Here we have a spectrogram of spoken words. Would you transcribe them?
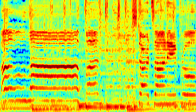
Oh, Law Month starts on April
